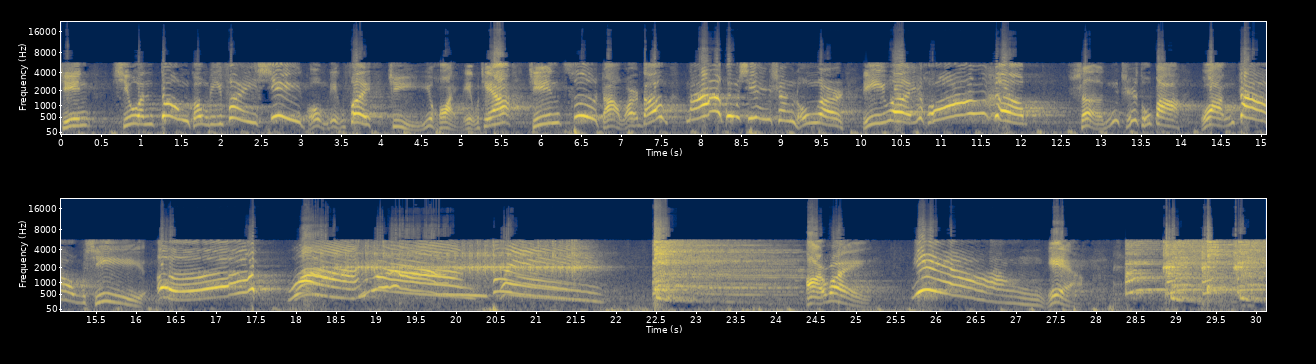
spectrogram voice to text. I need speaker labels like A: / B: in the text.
A: 今修恩东宫李妃、西宫刘妃，俱坏刘家。今赐诏尔等，哪宫先生龙儿，立为皇后？圣旨独霸，王昭谢恩。
B: 万岁！
A: 二位娘娘。
B: Thank you.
